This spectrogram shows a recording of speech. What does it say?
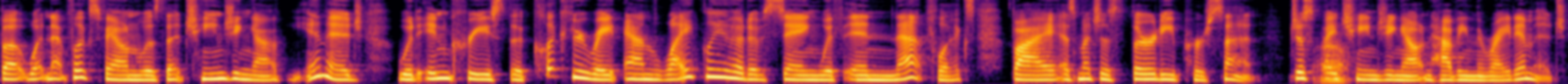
but what netflix found was that changing out the image would increase the click-through rate and likelihood of staying within netflix by as much as 30% just wow. by changing out and having the right image.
